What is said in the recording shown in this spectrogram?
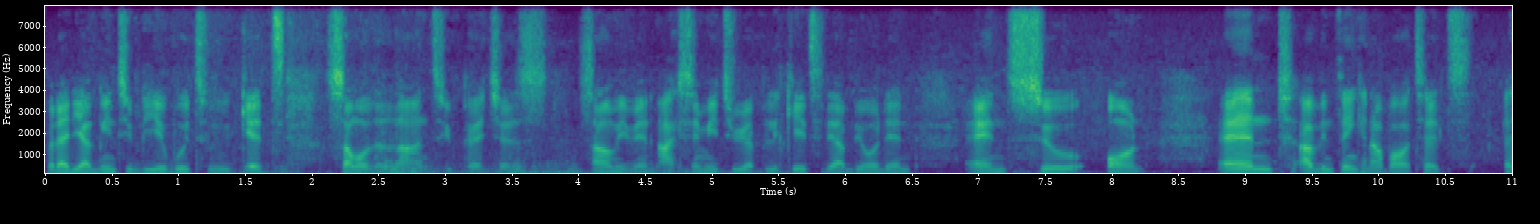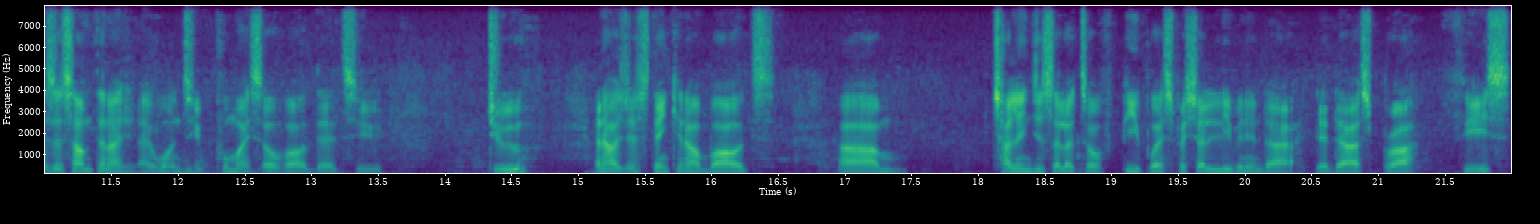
whether they are going to be able to get some of the land to purchase. Some even asking me to replicate their building and so on. And I've been thinking about it. Is this something I, I want to put myself out there to do? And I was just thinking about um, challenges a lot of people, especially living in the, the diaspora, face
